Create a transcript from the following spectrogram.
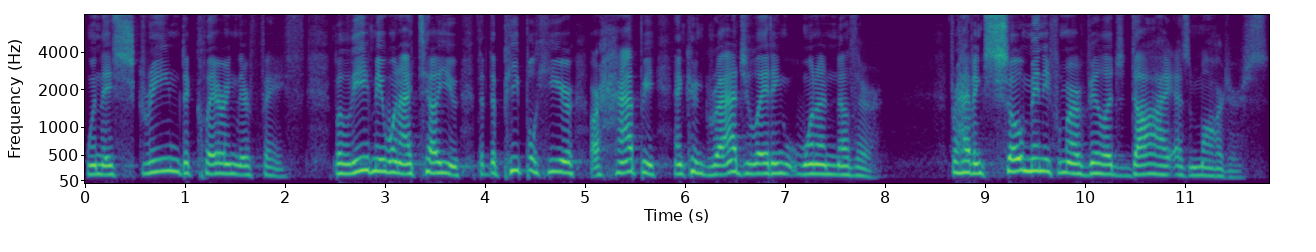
when they screamed declaring their faith. Believe me when I tell you that the people here are happy and congratulating one another for having so many from our village die as martyrs.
